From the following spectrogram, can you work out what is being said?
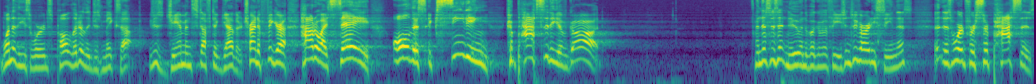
One of these words, Paul literally just makes up. He's just jamming stuff together, trying to figure out how do I say all this exceeding capacity of God. And this isn't new in the book of Ephesians. We've already seen this. This word for surpasses,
